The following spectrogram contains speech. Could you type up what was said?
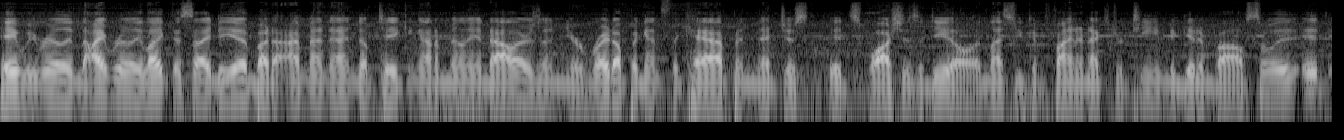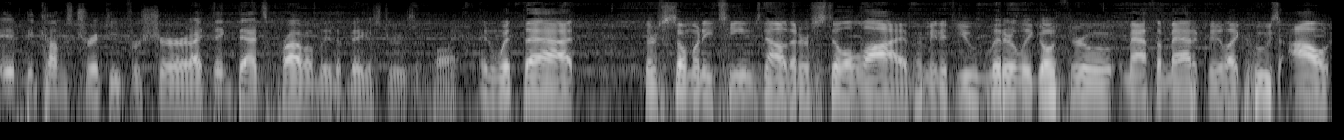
hey, we really, I really like this idea, but I'm going to end up taking on a million dollars, and you're right up against the cap, and that just it squashes a deal unless you can find an extra team to get involved. So it, it, it becomes tricky for sure. And I think that's probably the biggest reason, Paul. And with that, there's so many teams now that are still alive. I mean, if you literally go through mathematically, like who's out,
